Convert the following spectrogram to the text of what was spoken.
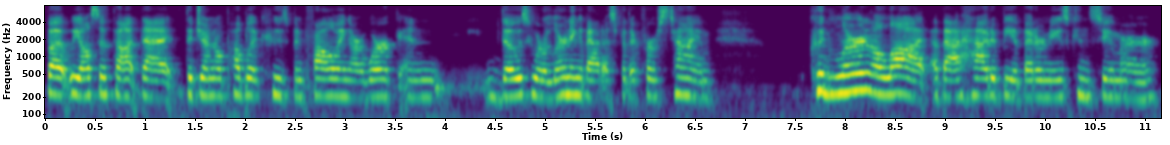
But we also thought that the general public who's been following our work and those who are learning about us for the first time could learn a lot about how to be a better news consumer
